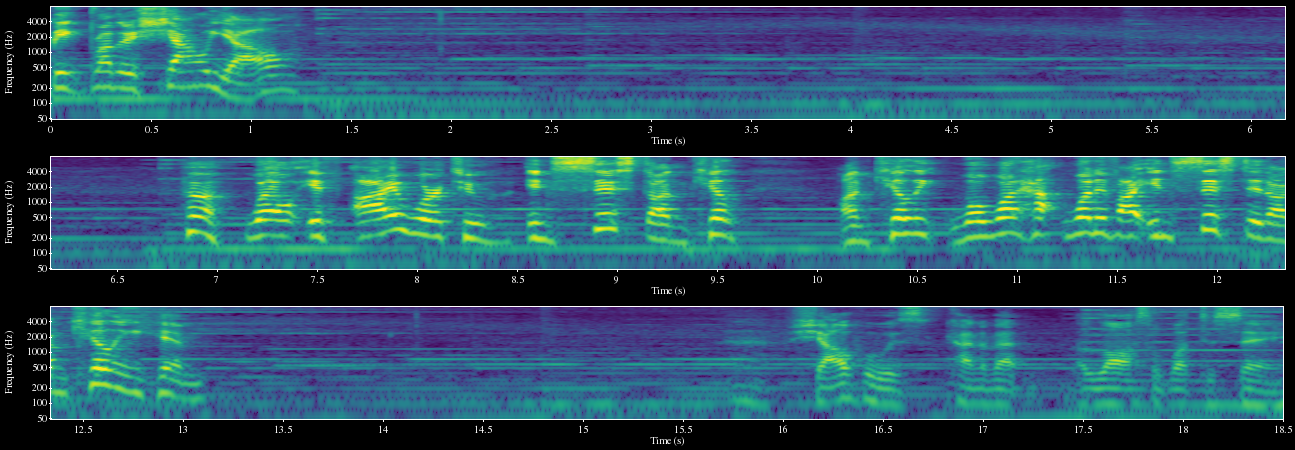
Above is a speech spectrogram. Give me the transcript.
Big Brother Xiao Yao. Huh. Well, if I were to insist on kill on killing... Well, what what if I insisted on killing him? Xiaohu is kind of at a loss of what to say.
